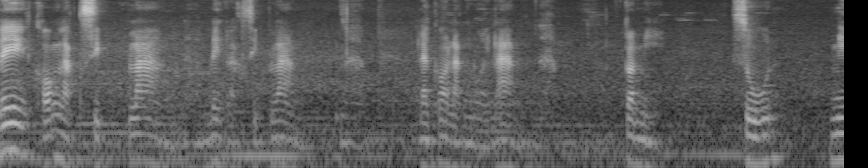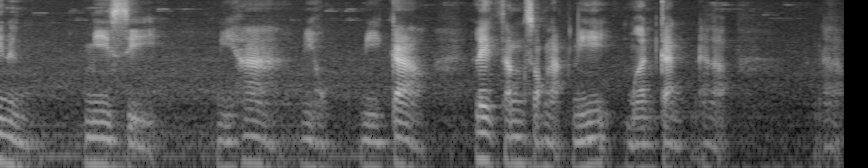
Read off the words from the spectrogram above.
เลขของหลัก10ล่างนะครับเลขหลัก10ล่างนะครับแล้วก็หลักหน่วยล่างนะครับก็มี 0 มี 1 มี 4 มี 5 มี 6 มี 9 เลขทั้งสองหลักนี้เหมือนกันนะครับนะครับ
